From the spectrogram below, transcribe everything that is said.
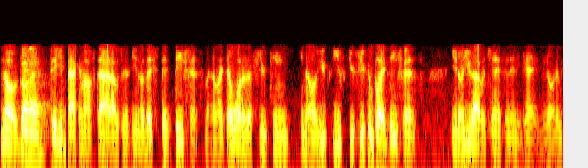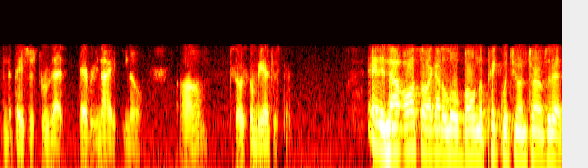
no, Go ahead. piggybacking off that, I was, you know, they spit defense, man. Like they're one of the few teams, you know, you you if you can play defense, you know, you have a chance in any game. You know what I mean? And the Pacers prove that every night. You know, um, so it's going to be interesting. And now also, I got a little bone to pick with you in terms of that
